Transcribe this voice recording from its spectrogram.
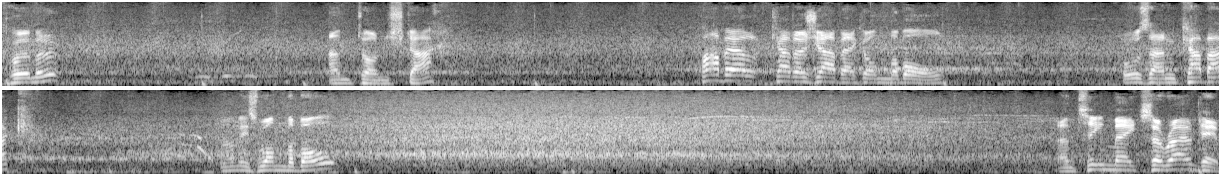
Prömel. Anton Stach. Pavel Kaderabek on the ball. Ozan Kabak. And he's won the ball. And teammates around him.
